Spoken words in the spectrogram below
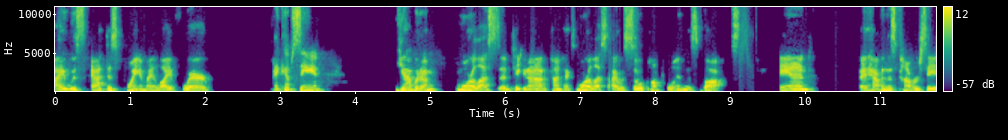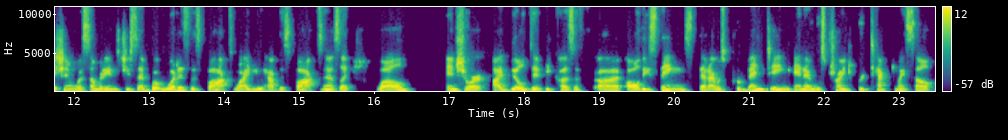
I was at this point in my life where I kept saying, yeah, but I'm more or less, and taken out of context, more or less, I was so comfortable in this box. And having this conversation with somebody, and she said, But what is this box? Why do you have this box? And I was like, Well, in short, I built it because of uh, all these things that I was preventing, and I was trying to protect myself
